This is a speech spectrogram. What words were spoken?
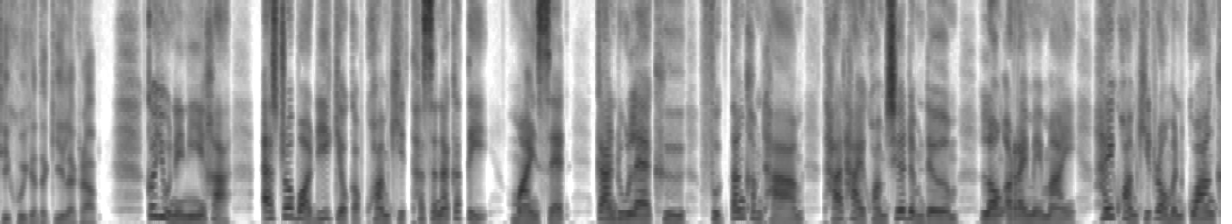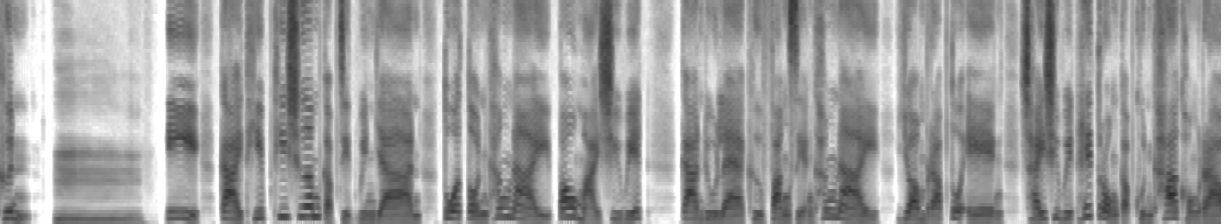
ที่คุยกันตะกี้แหละครับ ก็อยู่ในนี้ค่ะ Astro Body เกี่ยวกับความคิดทัศนคติ mindset การดูแลคือฝึกตั้งคำถาม ท้าทายความเชื่อเดิมๆ ลองอะไรใหม่ๆ ให้ความคิดเรามันกว้างขึ้น อืมอีกายทิพย์ที่เชื่อมกับจิตวิญญาณ ตัวตนข้างใน เป้าหมายชีวิต การดูแลคือฟังเสียงข้างใน ยอมรับตัวเอง ใช้ชีวิตให้ตรงกับคุณค่าของเรา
